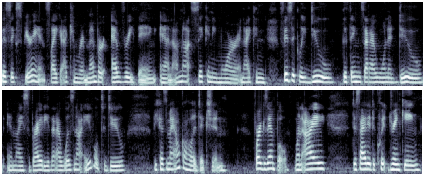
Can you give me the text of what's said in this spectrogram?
this experience. Like I can remember everything and I'm not sick anymore and I can physically do the things that I want to do in my sobriety that I was not able to do because of my alcohol addiction. For example, when I decided to quit drinking,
